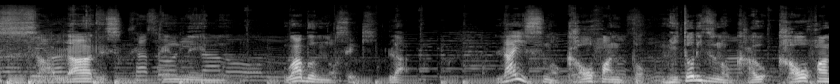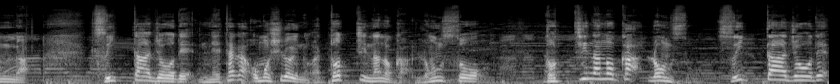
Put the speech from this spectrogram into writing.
さあ、ラです。ペンネーム、和文の席、ラ。ライスの顔ファンと見取り図の顔、顔ファンが、ツイッター上でネタが面白いのがどっちなのか論争。どっちなのか論争。ツイッター上で、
